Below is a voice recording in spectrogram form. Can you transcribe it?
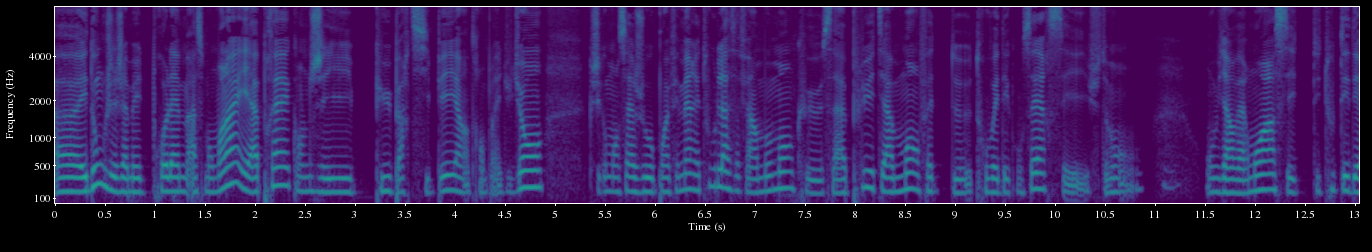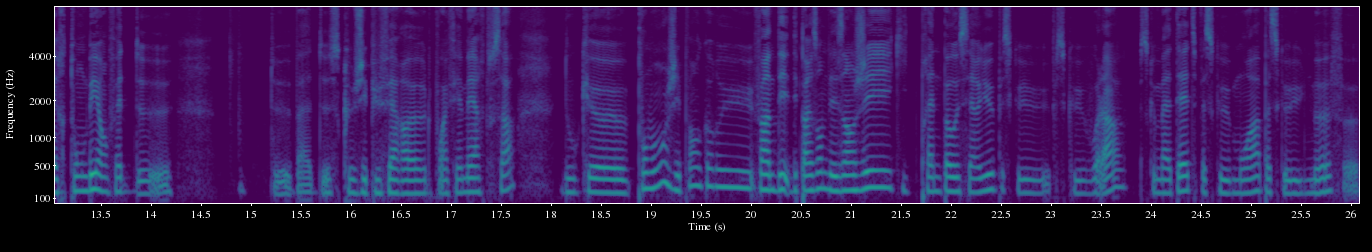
Euh, et donc, j'ai jamais eu de problème à ce moment-là. Et après, quand j'ai pu participer à un tremplin étudiant, que j'ai commencé à jouer au point éphémère et tout, là, ça fait un moment que ça a plus été à moi, en fait, de trouver des concerts. C'est justement, on vient vers moi, c'est tout est des retombées, en fait, de, de, bah, de ce que j'ai pu faire, euh, le point éphémère, tout ça. Donc, euh, pour le moment, j'ai pas encore eu. Enfin, des, par exemple, des ingés qui te prennent pas au sérieux parce que, parce que voilà, parce que ma tête, parce que moi, parce qu'une meuf. euh,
